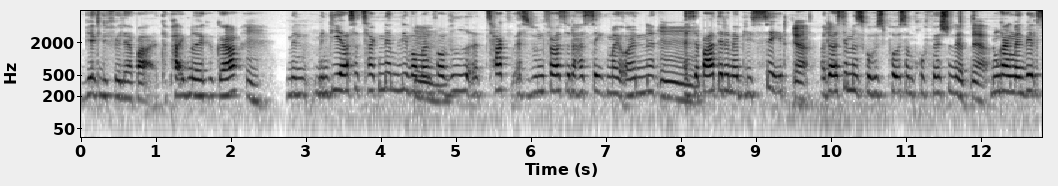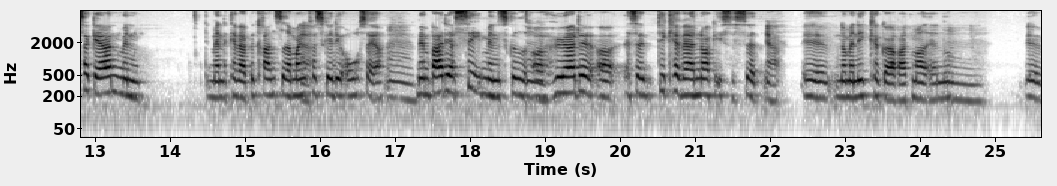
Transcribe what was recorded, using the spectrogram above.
virkelig føler, at bare, der er bare ikke noget, jeg kan gøre. Mm. Men, men de er så taknemmelige, hvor mm. man får at vide, at tak, altså du er den første, der har set mig i øjnene. Mm. Altså bare det der med at blive set. Ja. Og det er også det, man skal huske på som professionel. Ja. Nogle gange man vil så gerne, men man kan være begrænset af mange ja. forskellige årsager. Mm. Men bare det at se mennesket mm. og høre det, og, altså, det kan være nok i sig selv, ja. øh, når man ikke kan gøre ret meget andet. Mm. Øh,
